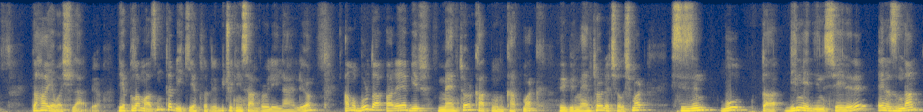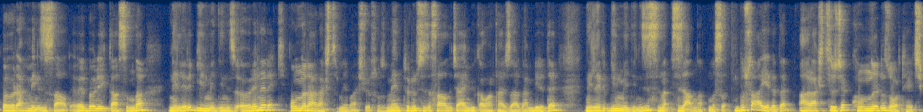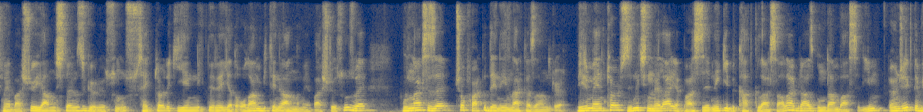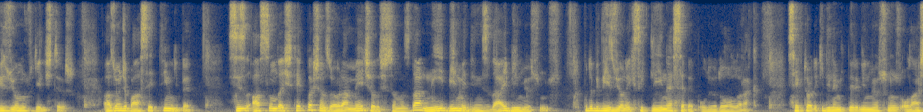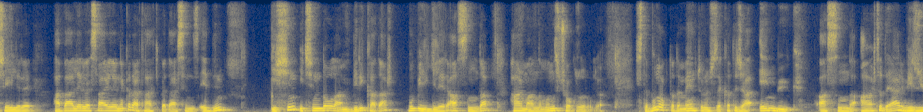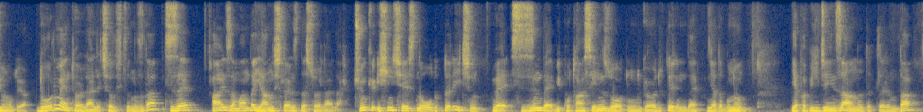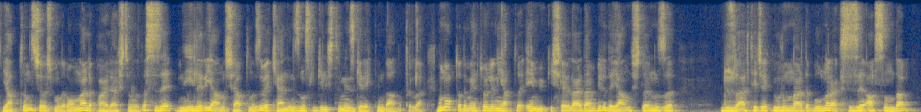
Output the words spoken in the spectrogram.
daha yavaş ilerliyor. Yapılamaz mı? Tabii ki yapılabilir. Birçok insan böyle ilerliyor. Ama burada araya bir mentor katmanı katmak ve bir mentorla çalışmak sizin bu da bilmediğiniz şeyleri en azından öğrenmenizi sağlıyor. Ve böylelikle aslında neleri bilmediğinizi öğrenerek onları araştırmaya başlıyorsunuz. Mentörün size sağlayacağı en büyük avantajlardan biri de neleri bilmediğinizi size anlatması. Bu sayede de araştıracak konularınız ortaya çıkmaya başlıyor. Yanlışlarınızı görüyorsunuz. Sektördeki yenilikleri ya da olan biteni anlamaya başlıyorsunuz ve Bunlar size çok farklı deneyimler kazandırıyor. Bir mentor sizin için neler yapar, size ne gibi katkılar sağlar biraz bundan bahsedeyim. Öncelikle vizyonunuzu geliştirir. Az önce bahsettiğim gibi siz aslında işte tek başınıza öğrenmeye çalıştığınızda neyi bilmediğinizi dahi bilmiyorsunuz. Bu da bir vizyon eksikliğine sebep oluyor doğal olarak. Sektördeki dinamikleri bilmiyorsunuz, olan şeyleri, haberleri vesaireleri ne kadar takip ederseniz edin işin içinde olan biri kadar bu bilgileri aslında harmanlamanız çok zor oluyor. İşte bu noktada mentorun size katacağı en büyük aslında artı değer vizyon oluyor. Doğru mentorlarla çalıştığınızda size aynı zamanda yanlışlarınızı da söylerler. Çünkü işin içerisinde oldukları için ve sizin de bir potansiyeliniz olduğunu gördüklerinde ya da bunu yapabileceğinizi anladıklarında yaptığınız çalışmaları onlarla paylaştığınızda size neleri yanlış yaptığınızı ve kendinizi nasıl geliştirmeniz gerektiğini de anlatırlar. Bu noktada mentorların yaptığı en büyük işlevlerden biri de yanlışlarınızı düzeltecek yorumlarda bulunarak size aslında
